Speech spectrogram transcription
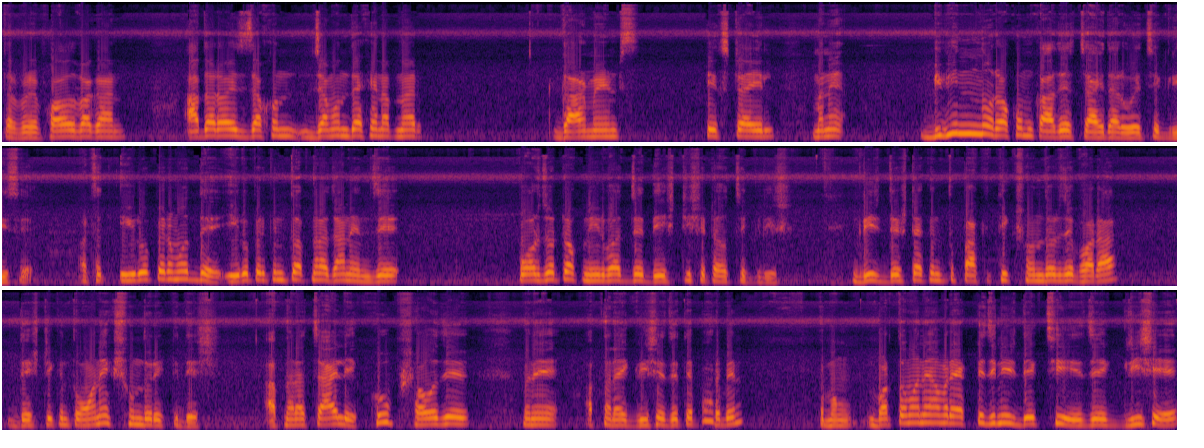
তারপরে ফল বাগান আদারওয়াইজ যখন, যেমন দেখেন আপনার গার্মেন্টস টেক্সটাইল মানে বিভিন্ন রকম কাজের চাহিদা রয়েছে গ্রিসে অর্থাৎ ইউরোপের মধ্যে, ইউরোপের কিন্তু আপনারা জানেন যে পর্যটক নির্ভর যে দেশটি, সেটা হচ্ছে গ্রিস গ্রিস দেশটা কিন্তু প্রাকৃতিক সৌন্দর্যে ভরা। দেশটি কিন্তু অনেক সুন্দর একটি দেশ। আপনারা চাইলে খুব সহজে মানে আপনারা এই গ্রিসে যেতে পারবেন। এবং বর্তমানে আমরা একটি জিনিস দেখছি যে গ্রিসে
